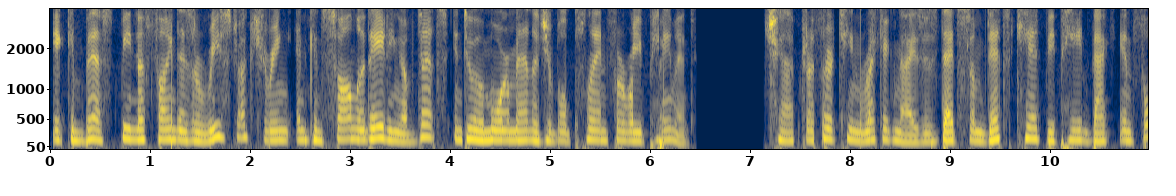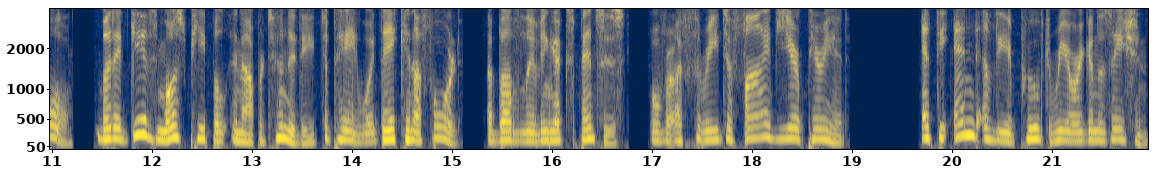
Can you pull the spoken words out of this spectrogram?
it can best be defined as a restructuring and consolidating of debts into a more manageable plan for repayment. Chapter 13 recognizes that some debts can't be paid back in full, but it gives most people an opportunity to pay what they can afford, above living expenses, over a 3 to 5 year period. At the end of the approved reorganization,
